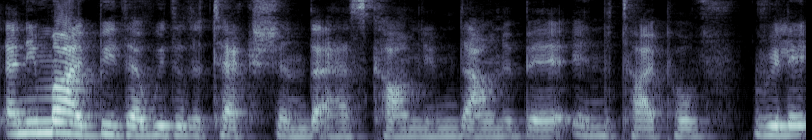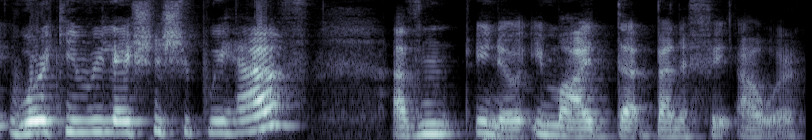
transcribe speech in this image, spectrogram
and it might be that with the detection that has calmed him down a bit in the type of rela- working relationship we have. I've, you know, it might that benefit our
